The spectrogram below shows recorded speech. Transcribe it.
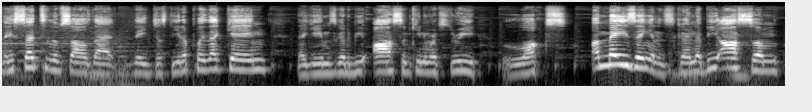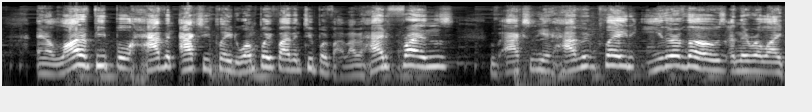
they said to themselves that they just need to play that game. That game is gonna be awesome. Kingdom Hearts 3 looks amazing and it's gonna be awesome. And a lot of people haven't actually played 1.5 and 2.5. I've had friends who actually haven't played either of those, and they were like,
